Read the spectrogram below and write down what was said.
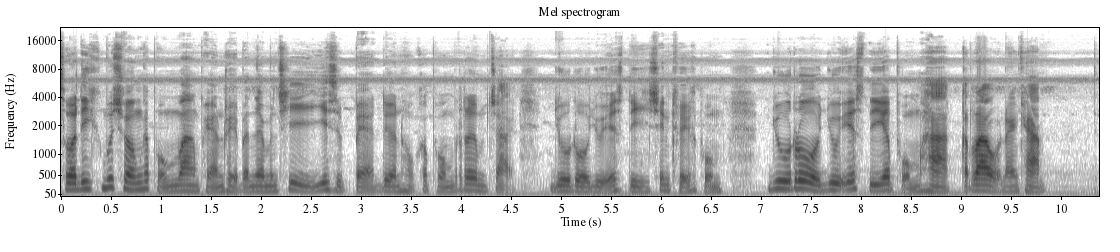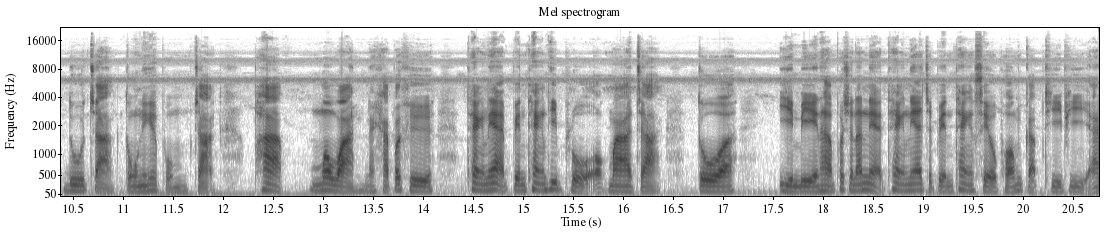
สวัสดีคุณผู้ชมครับผมวางแผนเทรดปัญญาบัญชี 28 เดือน 6 ครับผมเริ่มจากยูโร USD เช่นเคยครับผมยูโร USD ครับผมหากเรานะครับ ดูจากตรงนี้ครับผมจากภาพเมื่อวานนะครับ ก็คือแท่งเนี้ยเป็นแท่งที่โผล่ออกมาจากตัว EMA นะครับ เพราะฉะนั้นเนี่ยแท่งนี้จะเป็นแท่งเซลล์พร้อมกับ TP อ่า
